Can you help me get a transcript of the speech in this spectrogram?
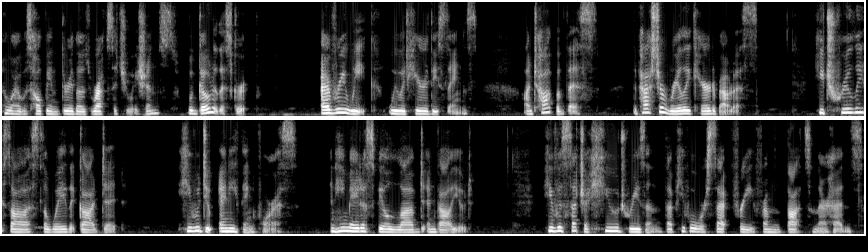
who I was helping through those rough situations, would go to this group. Every week, we would hear these things. On top of this, the pastor really cared about us. He truly saw us the way that God did. He would do anything for us, and he made us feel loved and valued. He was such a huge reason that people were set free from the thoughts in their heads.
